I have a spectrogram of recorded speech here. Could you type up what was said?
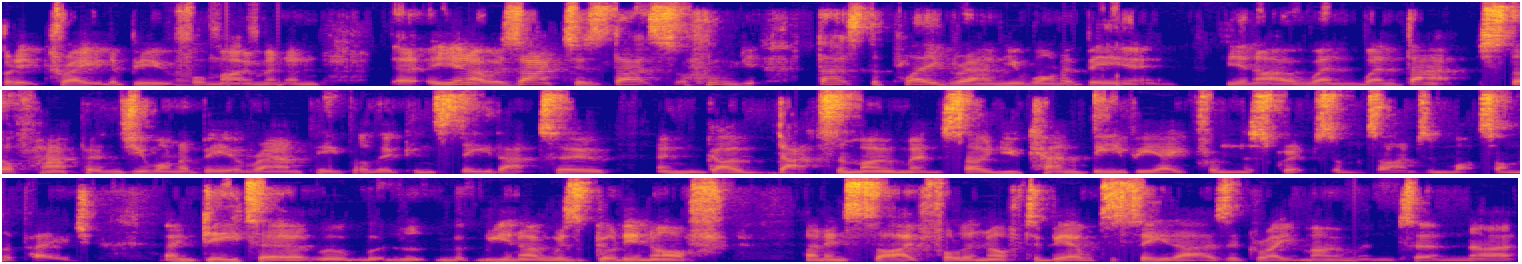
But it created a beautiful moment, and uh, you know, as actors, that's that's the playground you want to be in. You know, when when that stuff happens, you want to be around people that can see that too and go, "That's a moment." So you can deviate from the script sometimes and what's on the page. And Geeta, you know, was good enough and insightful enough to be able to see that as a great moment. And uh,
